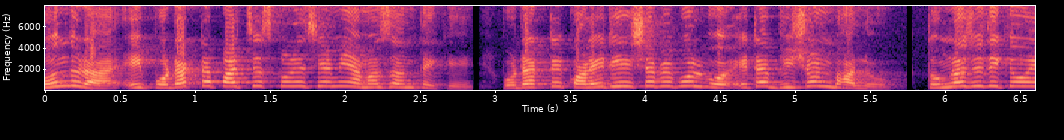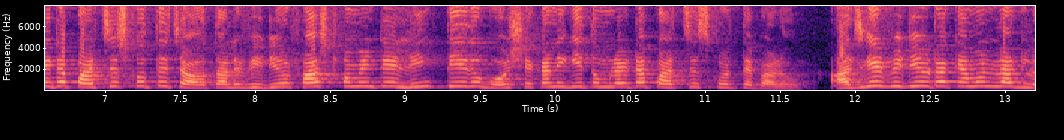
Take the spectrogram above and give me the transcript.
বন্ধুরা, এই প্রোডাক্টটা পারচেস করেছি আমি অ্যামাজন থেকে। প্রোডাক্টের কোয়ালিটি হিসেবে বলব, এটা ভীষণ ভালো। তোমরা যদি কেউ এটা পারচেস করতে চাও, তাহলে ভিডিওর ফার্স্ট কমেন্টে লিংক দিয়ে দেবো, সেখানে গিয়ে তোমরা এটা পারচেস করতে পারো। আজকের ভিডিওটা কেমন লাগল,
